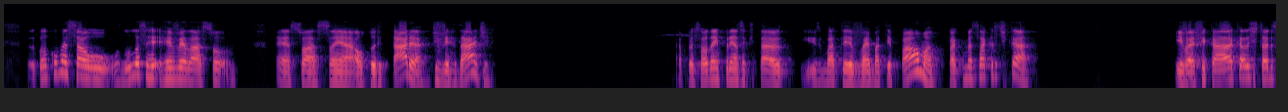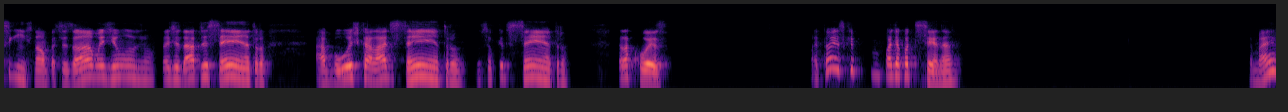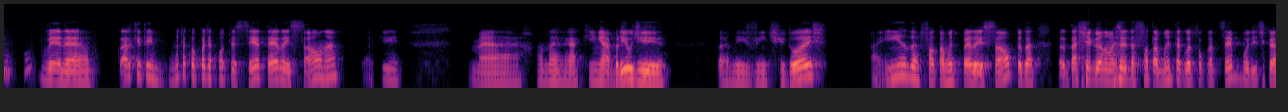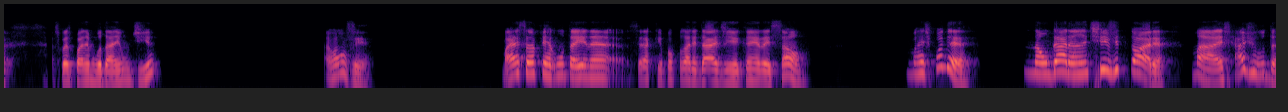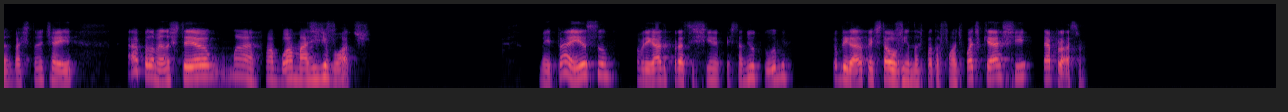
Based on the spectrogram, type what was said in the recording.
quando começar o, o Lula se revelar sua, é, sua sanha autoritária de verdade, o pessoal da imprensa que tá bater, vai bater palma, vai começar a criticar. E vai ficar aquela história seguinte: não, precisamos de um, de um candidato de centro, a busca lá de centro, não sei o que do centro, aquela coisa. Então é isso que pode acontecer, né? Mas vamos ver, né? Claro que tem muita coisa pode acontecer até a eleição, né? Aqui, né, aqui em abril de 2022 ainda, falta muito para a eleição, apesar tá chegando, mas ainda falta muita coisa para acontecer. Política, as coisas podem mudar em um dia. Mas vamos ver. Mas essa é pergunta aí, né? Será que popularidade ganha eleição? Vou responder. Não garante vitória, mas ajuda bastante aí a pelo menos ter uma, uma boa margem de votos. Então é isso. Obrigado por assistir, por estar no YouTube. Obrigado por estar ouvindo nas plataformas de podcast e até a próxima.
